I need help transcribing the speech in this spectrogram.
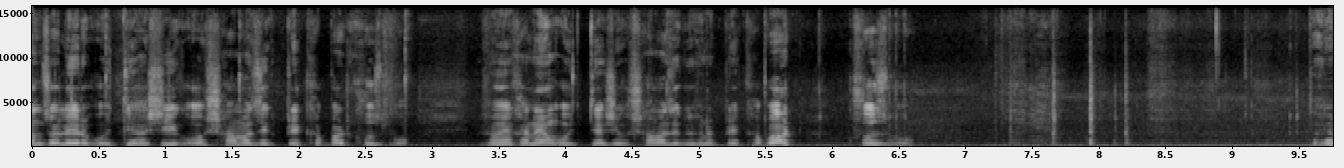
অঞ্চলের ঐতিহাসিক ও সামাজিক প্রেক্ষাপট খুঁজব এবং এখানে ঐতিহাসিক ও সামাজিক বিভিন্ন প্রেক্ষাপট খুঁজব। তবে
